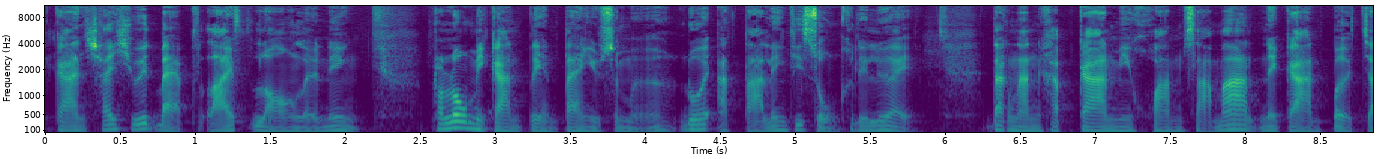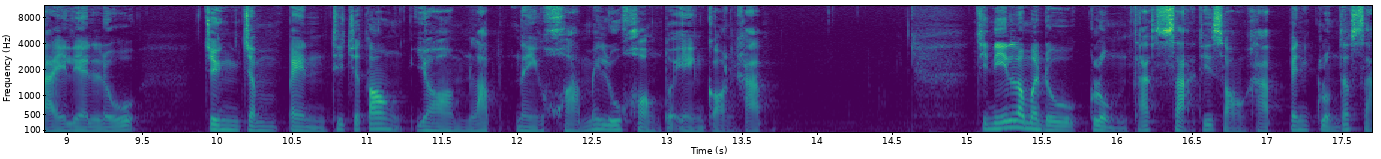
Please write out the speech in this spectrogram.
ๆ การใช้ชีวิตแบบ lifelong learning เพราะโลกมีการเปลี่ยนแปลงอยู่เสมอ ด้วยอัตราเร่งที่สูงขึ้นเรื่อยๆ ดังนั้นครับการมีความสามารถในการเปิดใจเรียนรู้ จึงจำเป็นที่จะต้องยอมรับในความไม่รู้ของตัวเองก่อนครับ ทีนี้เรามาดูกลุ่มทักษะที่ 2 ครับ เป็นกลุ่มทักษะ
